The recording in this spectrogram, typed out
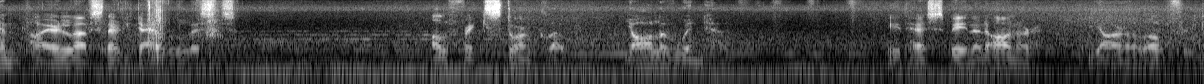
Empire loves their damn lists. Ulfric Stormcloak, Jarl of Windhelm. It has been an honor, Jarl Ulfric.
